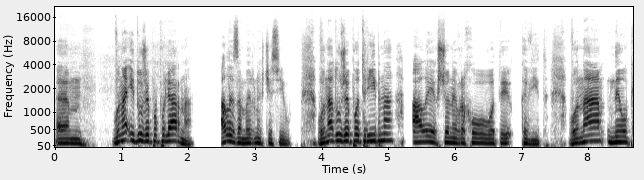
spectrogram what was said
ем, вона і дуже популярна. Але за мирних часів вона дуже потрібна, але якщо не враховувати ковід, вона необх...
